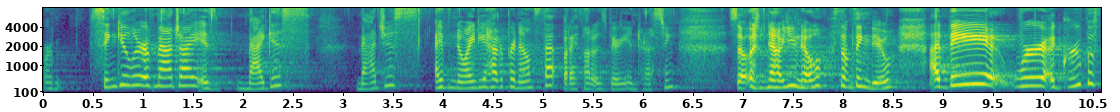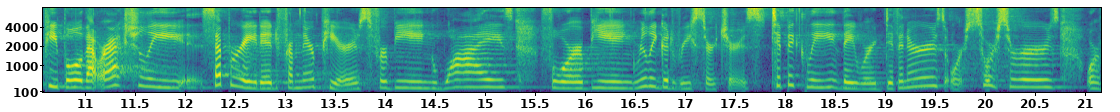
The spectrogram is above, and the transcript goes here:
or singular of magi is magus, magus. I have no idea how to pronounce that, but I thought it was very interesting. So now you know something new. Uh, they were a group of people that were actually separated from their peers for being wise, for being really good researchers. Typically, they were diviners or sorcerers or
